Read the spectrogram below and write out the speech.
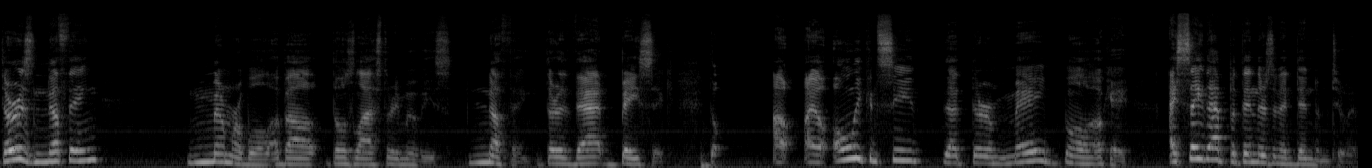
There is nothing memorable about those last three movies. Nothing. They're that basic. The, I, I only concede that there may. Well, okay. I say that, but then there's an addendum to it.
